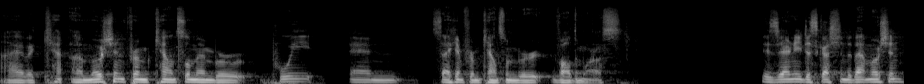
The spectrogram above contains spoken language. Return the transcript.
I have a, a motion from Councilmember Puy and second from Councilmember Valdemoros. Is there any discussion to that motion?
